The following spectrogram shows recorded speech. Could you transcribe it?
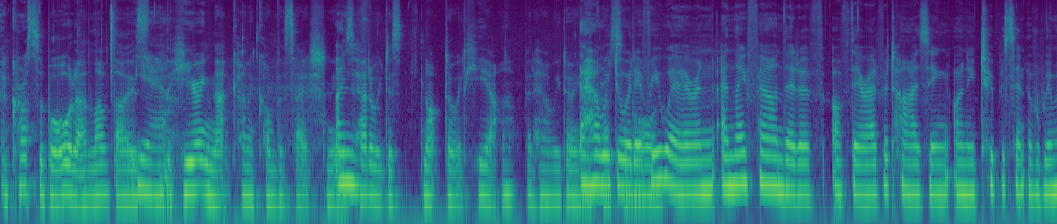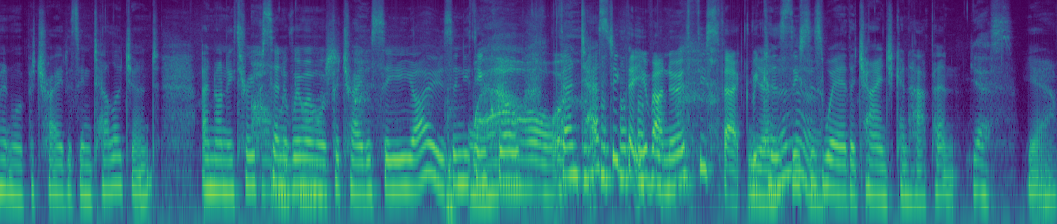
Across the board, I love those. Yeah. Hearing that kind of conversation is And- how do we just not do it here, but how are we doing it how we do it everywhere. And, and they found that of, of their advertising, only 2% of women were portrayed as intelligent, and only 3% Oh of women were portrayed as CEOs. And you think, well, fantastic that you've unearthed this fact because this is where the change can happen. Yes. Yeah.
